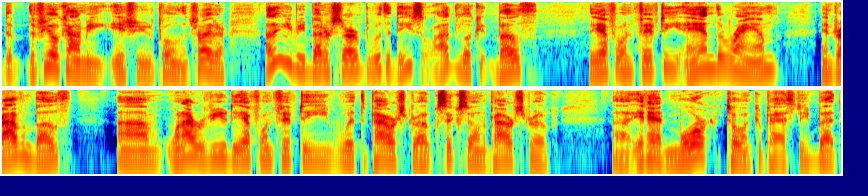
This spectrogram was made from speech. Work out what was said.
the the fuel economy issue pulling the trailer, I think you'd be better served with a diesel. I'd look at both the F one fifty and the Ram and drive them both. Um, when I reviewed the F one fifty with the Power Stroke six cylinder Power Stroke, uh, it had more towing capacity, but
